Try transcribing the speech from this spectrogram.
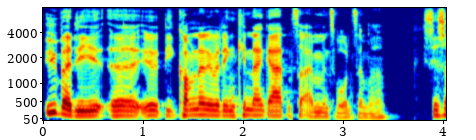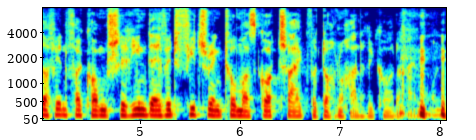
über die, äh, die kommen dann über den Kindergarten zu einem ins Wohnzimmer. Ich sehe es auf jeden Fall kommen. Shirin David featuring Thomas Gottschalk wird doch noch alle Rekorde einholen.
